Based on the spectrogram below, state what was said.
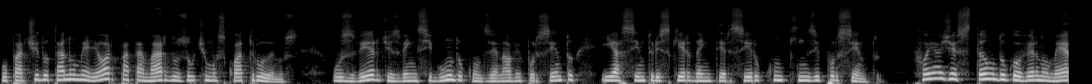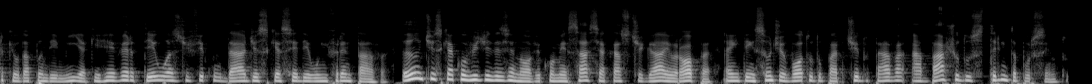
O partido está no melhor patamar dos últimos quatro anos. Os verdes vêm em segundo com 19% e a centro-esquerda em terceiro com 15%. Foi a gestão do governo Merkel da pandemia que reverteu as dificuldades que a CDU enfrentava. Antes que a Covid-19 começasse a castigar a Europa, a intenção de voto do partido estava abaixo dos 30%.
